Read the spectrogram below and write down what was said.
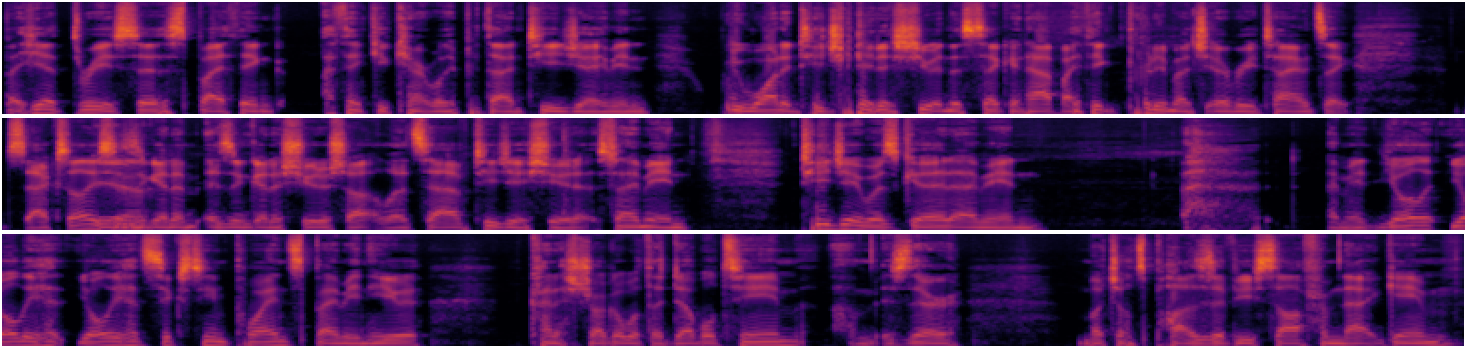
But he had three assists. But I think I think you can't really put that on TJ. I mean, we wanted TJ to shoot in the second half. I think pretty much every time it's like Zach Seljaas yeah. isn't gonna isn't gonna shoot a shot. Let's have TJ shoot it. So I mean, TJ was good. I mean, I mean Yoeli, Yoeli had Yoeli had 16 points, but I mean he kind of struggled with a double team. Um, is there much else positive you saw from that game,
